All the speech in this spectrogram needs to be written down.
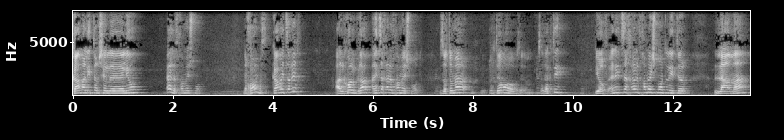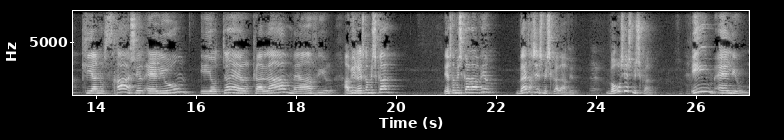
כמה ליטר של הליום? 1,500. נכון? כמה אני צריך? על כל גרם? אני צריך 1,500. זאת אומרת, יותר או צדקתי? יופי, אני צריך 1,500 ליטר. למה? כי הנוסחה של הליום היא יותר קלה מהאוויר. אוויר יש לו משקל? יש לו משקל לאוויר? בטח שיש משקל לאוויר. ברור שיש משקל. אם הליום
